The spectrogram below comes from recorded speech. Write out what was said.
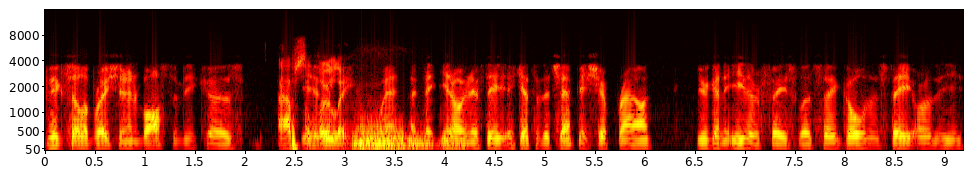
big celebration in Boston because Absolutely. I think you know, and if they get to the championship round, you're going to either face, let's say, Golden State or the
